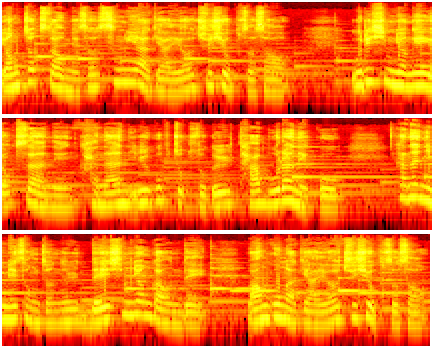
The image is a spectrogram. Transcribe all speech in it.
영적 싸움에서 승리하게 하여 주시옵소서. 우리 심령에 역사하는 가나안 일곱 족속을 다 몰아내고 하나님의 성전을 내 심령 가운데 완공하게 하여 주시옵소서.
